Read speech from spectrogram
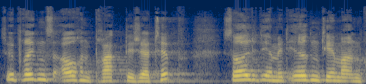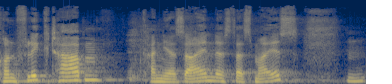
Ist übrigens auch ein praktischer Tipp. Solltet ihr mit irgendjemandem Konflikt haben, kann ja sein, dass das mal ist, hm,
